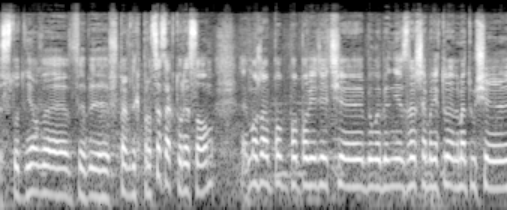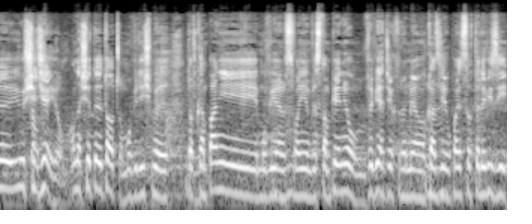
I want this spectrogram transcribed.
studniowe w, w pewnych procesach, które są, e, można po, po powiedzieć, e, byłyby niezręczne, bo niektóre elementy już się, już się dzieją. One się toczą. Mówiliśmy to w kampanii, mówiłem w swoim wystąpieniu, w wywiadzie, który miałem okazję u Państwa w telewizji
